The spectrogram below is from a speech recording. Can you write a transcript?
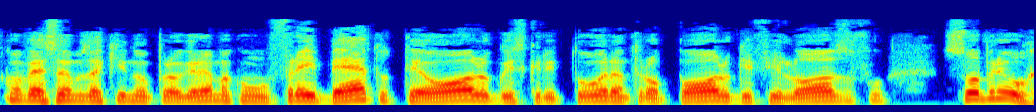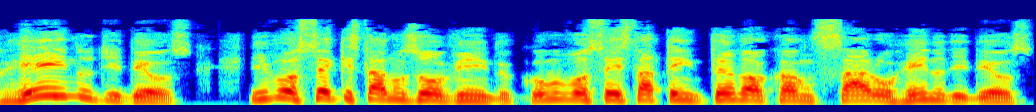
Conversamos aqui no programa com o Frei Beto, teólogo, escritor, antropólogo e filósofo, sobre o reino de Deus. E você que está nos ouvindo, como você está tentando alcançar o reino de Deus?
